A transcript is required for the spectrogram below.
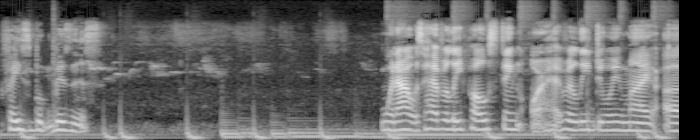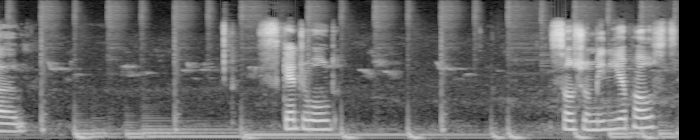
Facebook business. When I was heavily posting or heavily doing my uh, scheduled social media posts,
